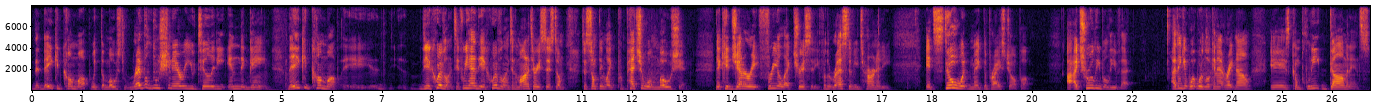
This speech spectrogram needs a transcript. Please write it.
that they could come up with the most revolutionary utility in the game. They could come up eh, the equivalent, if we had the equivalent in the monetary system to something like perpetual motion that could generate free electricity for the rest of eternity, it still wouldn't make the price jump up. I, I truly believe that. I think it, what we're looking at right now is complete dominance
